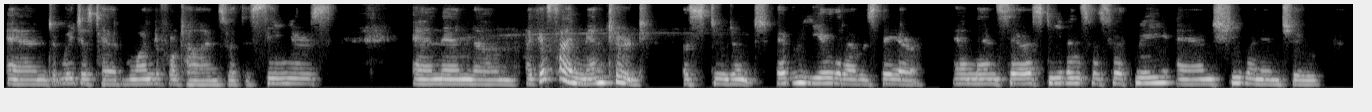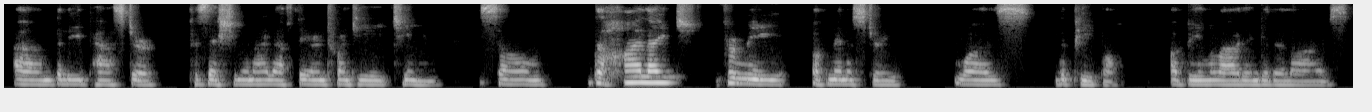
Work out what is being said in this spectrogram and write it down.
and we just had wonderful times with the seniors. And then um, I guess I mentored a student every year that I was there. And then Sarah Stevens was with me, and she went into um, the lead pastor position, and I left there in 2018. So the highlight for me of ministry was the people, of being allowed into their lives.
